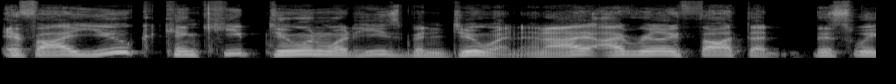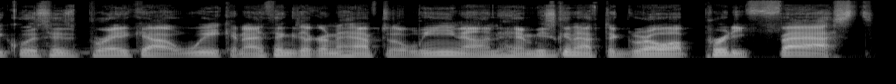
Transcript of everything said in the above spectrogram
if Aiyuk can keep doing what he's been doing, and I, I really thought that this week was his breakout week, and I think they're going to have to lean on him. He's going to have to grow up pretty fast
